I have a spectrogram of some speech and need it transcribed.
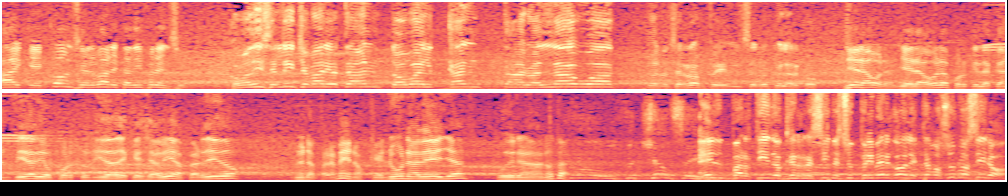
Hay que conservar esta diferencia. Como dice el dicho Mario, tanto va el cántaro al agua. Bueno, se rompe y se rompe el arco. Ya era hora, ya era hora porque la cantidad de oportunidades que se había perdido no era para menos que en una de ellas pudieran anotar. El partido que recibe su primer gol. Estamos 1 a 0.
